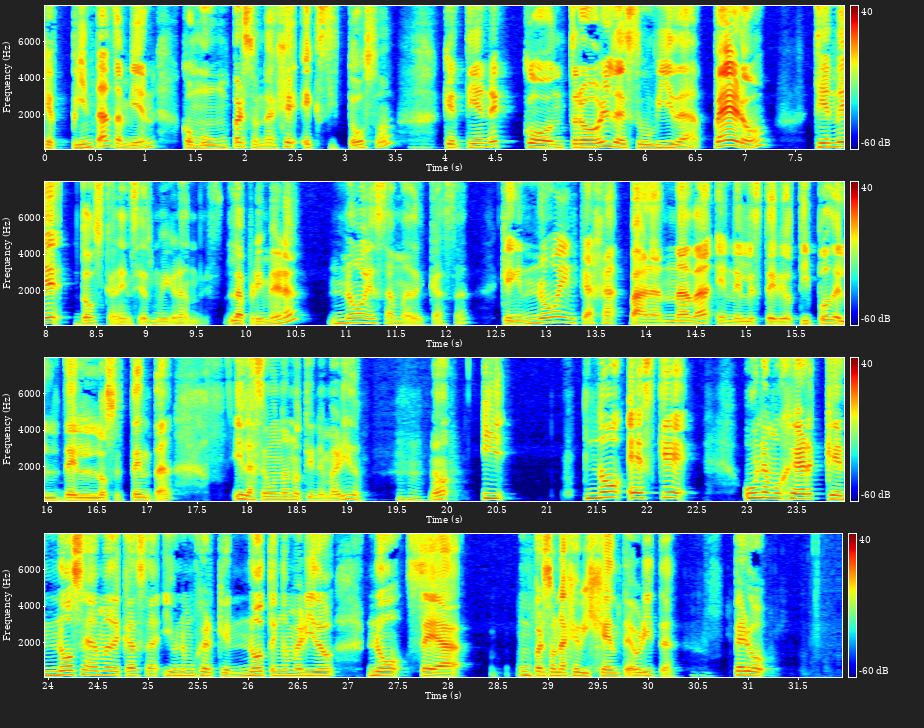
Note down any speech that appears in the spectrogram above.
que pinta también como un personaje exitoso, que tiene control de su vida, pero tiene dos carencias muy grandes. La primera, no es ama de casa, que no encaja para nada en el estereotipo de los 70, y la segunda no tiene marido, ¿no? Y no es que una mujer que no sea ama de casa y una mujer que no tenga marido no sea un personaje vigente ahorita. Pero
